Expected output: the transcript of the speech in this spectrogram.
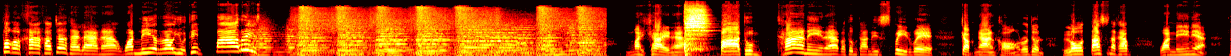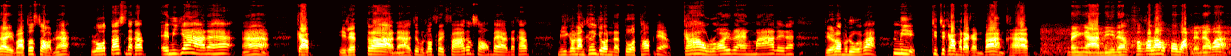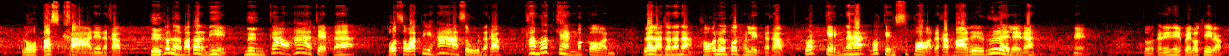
พบกับคาเคาเจอร์ไทยแลนด์นะฮะวันนี้เราอยู่ที่ปารีส ไม่ใช่นะฮะปาทุมธานีนะฮะปทุมธานีสปีดเวย์กับงานของรถยนต์โลตัสนะครับ วันนี้เนี่ยได้มาทดสอบนะฮะโลตัสนะครับ เอมิยานะฮะอ่ากับอิเล็กตรานะฮะซึ่งเป็นรถไฟฟ้าทั้งสองแบบนะครับ มีกำลังเครื่องยนต์น่ะตัวท็อปเนี่ย 900 แรงม้าเลยนะ เดี๋ยวเรามาดูกันว่ามีกิจกรรมอะไรกันบ้างครับ ในงานนี้นะเขาก็เล่าประวัติเลยนะว่าโลตัสคาเนี่ยนะครับถือกำเนิดมาตั้งแต่นี่1957 นะฮะทศวรรษที่ 50 นะครับทำรถแข่งมาก่อน และหลังจากนั้นอะเขาก็เริ่มต้นผลิตนะครับ รถเก๋งนะฮะรถเก๋งสปอร์ตนะครับมาเรื่อยๆเลยนะนี่ส่วนคันนี้นี่เป็นรถที่แบบ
